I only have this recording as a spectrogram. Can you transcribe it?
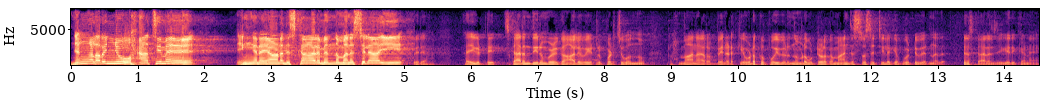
ഞങ്ങൾ അറിഞ്ഞു ഹാസിമേ എങ്ങനെയാണ് നിസ്കാരം എന്ന് മനസ്സിലായി കൈ കിട്ടി നിസ്കാരം തീരുമ്പോഴേക്കും ആലുവയിൽ ട്രിപ്പ് അടിച്ചു വന്നു. റഹ്മാൻ റബ്ബേന്റെ ഇടയ്ക്ക് എവിടെയൊക്കെ പോയി വരുന്നു? നമ്മുടെ കുട്ടികളൊക്കെ മാഞ്ചസ്റ്റർ സിറ്റിയിലൊക്കെ പോയിട്ട് വരുന്നത്. നിസ്കാരം സ്വീകരിക്കണേ.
